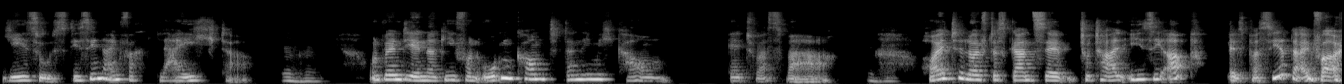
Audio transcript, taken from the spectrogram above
Jesus. Die sind einfach leichter. Mhm. Und wenn die Energie von oben kommt, dann nehme ich kaum etwas wahr. Mhm. Heute läuft das Ganze total easy ab. Es passiert einfach.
